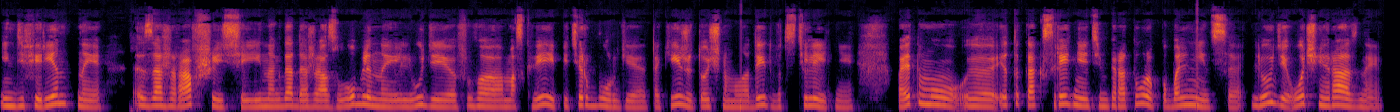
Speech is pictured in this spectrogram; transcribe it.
индифферентные, зажравшиеся и иногда даже озлобленные люди в Москве и Петербурге, такие же точно молодые 20-летние. Поэтому э, это как средняя температура по больнице. Люди очень разные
